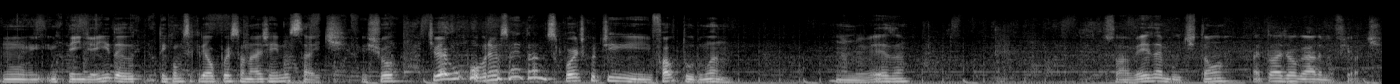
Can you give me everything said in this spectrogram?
não entende ainda, tem como você criar o personagem aí no site, fechou? Se tiver algum problema, é só entrar no Discord que eu te falo tudo, mano. Beleza? Sua vez, né, Boot? Então, vai ter uma jogada, meu fiote.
